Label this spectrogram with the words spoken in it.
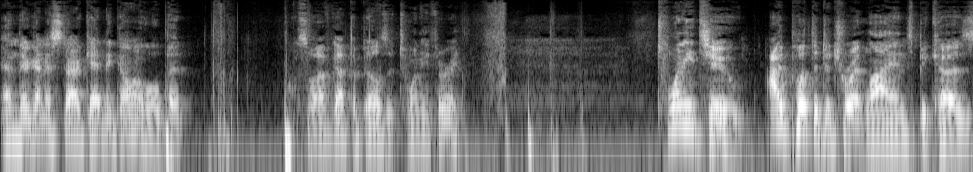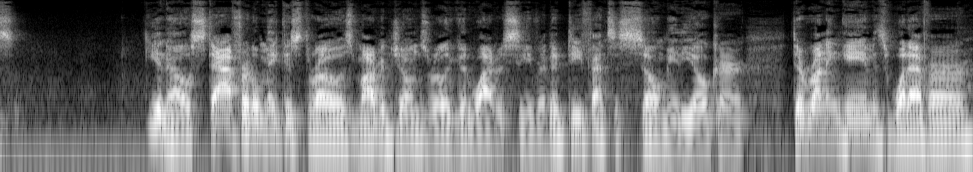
and they're going to start getting it going a little bit. So I've got the Bills at 23. 22. I put the Detroit Lions because, you know, Stafford will make his throws. Marvin Jones, really good wide receiver. Their defense is so mediocre. Their running game is whatever.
